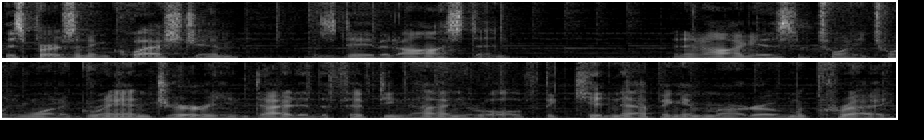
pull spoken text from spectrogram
This person in question is David Austin, and in August of 2021, a grand jury indicted the 59 year old for the kidnapping and murder of McCrae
